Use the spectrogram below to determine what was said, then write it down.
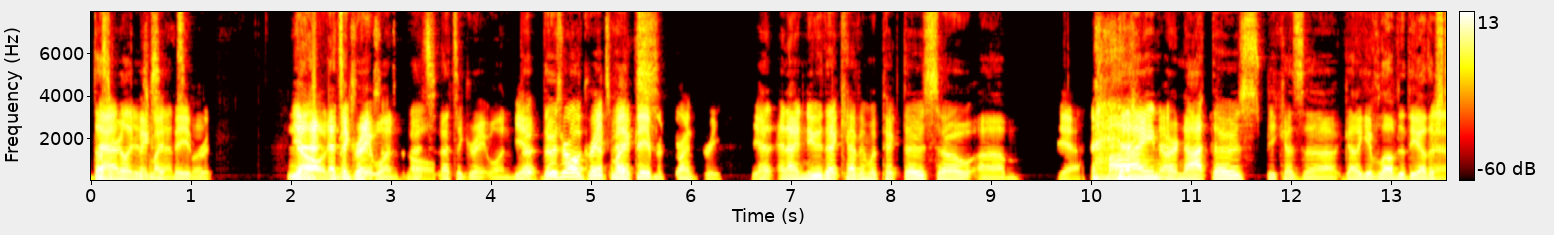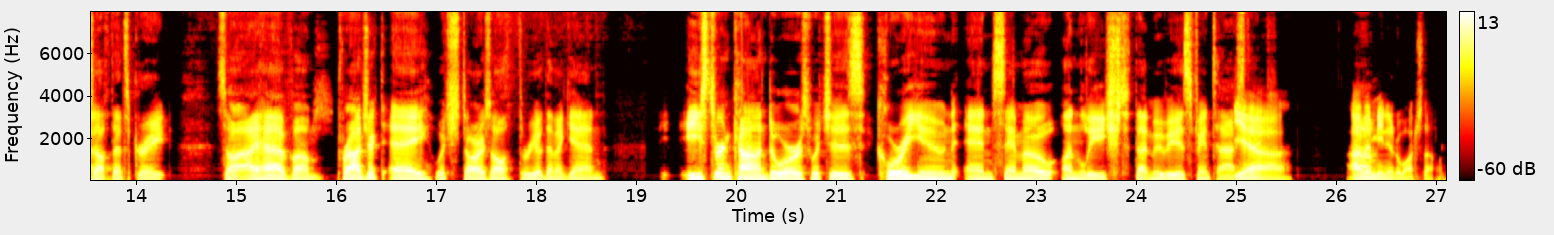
doesn't that really is make my sense, but- favorite. yeah, no, that- that's a no great sense one. at That's that's a great one. Yeah. Those are all great. That's my favorite drawing three. Yeah. and, and I knew that Kevin would pick those. So um, Yeah, mine are not those because uh, got to give love to the other Yeah. stuff. That's great. So I have um. Project A, which stars all three of them again. Eastern Condors, which is Corey Yuen and Sammo Unleashed. That movie is fantastic. yeah. I've been Um, meaning to watch that one.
